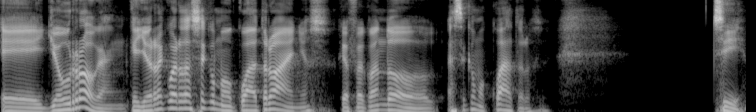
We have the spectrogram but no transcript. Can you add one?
eh, Joe Rogan, que yo recuerdo hace como cuatro años, que fue cuando, hace como cuatro, sí,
